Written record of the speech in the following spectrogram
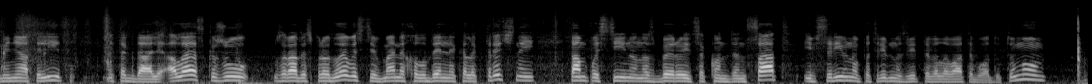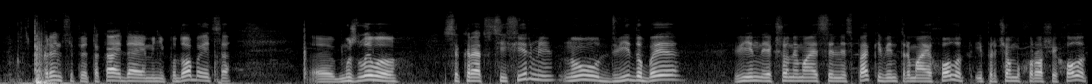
міняти лід і так далі. Але скажу заради справедливості, в мене холодильник електричний, там постійно назбирується конденсат і все рівно потрібно звідти виливати воду. Тому, в принципі, така ідея мені подобається. Е, можливо, секрет в цій фірмі. Ну, дві доби він, якщо немає сильної спеки, він тримає холод, і причому хороший холод.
